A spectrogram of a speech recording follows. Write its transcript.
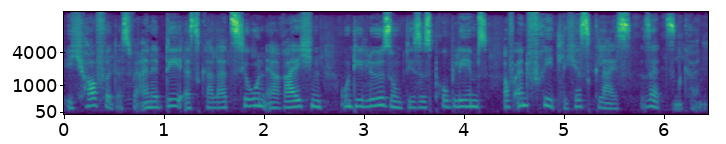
Ich hoffe, dass wir eine Deeskalation erreichen und die Lösung dieses Problems auf ein friedliches Gleis setzen können.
